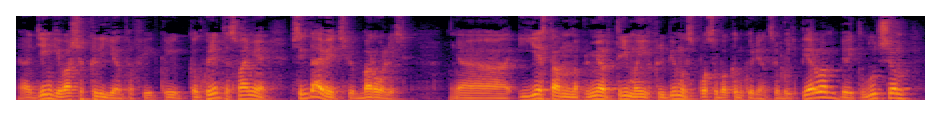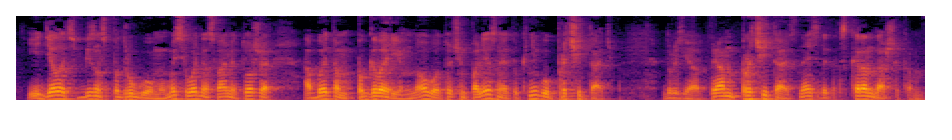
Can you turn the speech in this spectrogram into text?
деньги ваших клиентов. И конкуренты с вами всегда ведь боролись. Э, и есть там, например, три моих любимых способа конкуренции. Быть первым, быть лучшим и делать бизнес по-другому. Мы сегодня с вами тоже об этом поговорим. Но вот очень полезно эту книгу прочитать, друзья. Прям прочитать, знаете, это как с карандашиком.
